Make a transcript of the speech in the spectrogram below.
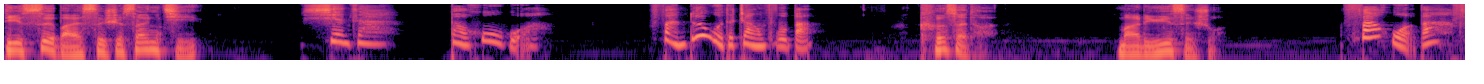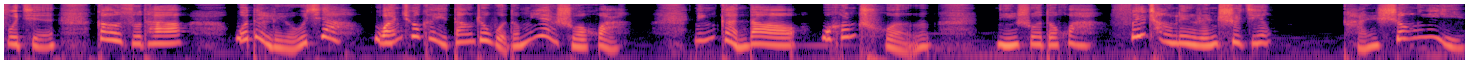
第四百四十三集。现在保护我，反对我的丈夫吧。科赛特，玛丽·约斯说：“发火吧，父亲！告诉他，我得留下，完全可以当着我的面说话。您感到我很蠢？您说的话非常令人吃惊。谈生意，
